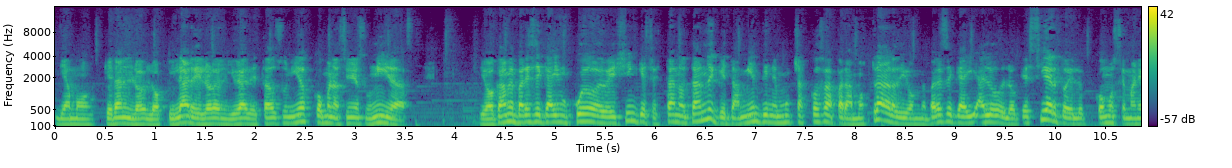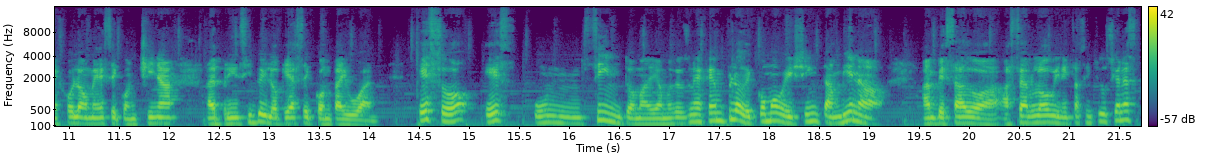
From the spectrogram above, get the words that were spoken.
digamos, que eran lo- los pilares del orden liberal de Estados Unidos, como Naciones Unidas. Digo, acá me parece que hay un juego de Beijing que se está notando y que también tiene muchas cosas para mostrar. Digo, me parece que hay algo de lo que es cierto, de cómo se manejó la OMS con China al principio y lo que hace con Taiwán. Eso es un síntoma, digamos, es un ejemplo de cómo Beijing también ha, ha empezado a hacer lobby en estas instituciones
